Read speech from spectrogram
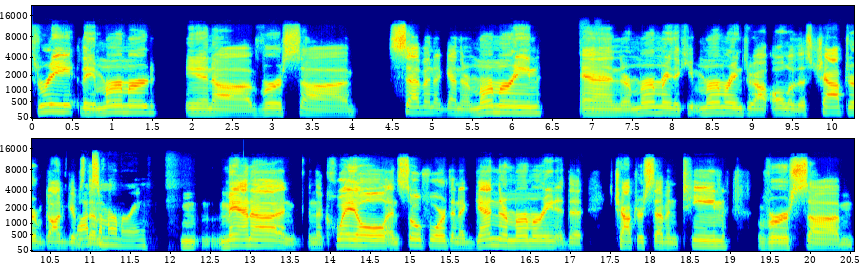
three, they murmured in uh, verse uh, seven. Again, they're murmuring and they're murmuring. They keep murmuring throughout all of this chapter. God gives Lots them of murmuring. Manna and, and the quail and so forth. And again, they're murmuring at the chapter 17, verse um,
